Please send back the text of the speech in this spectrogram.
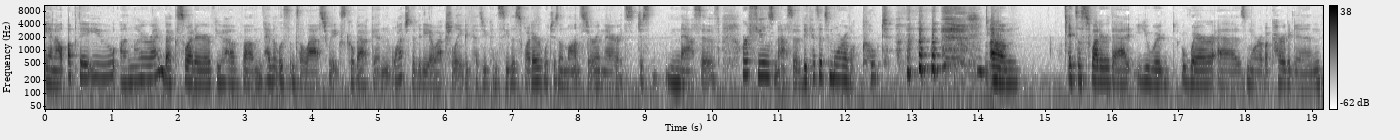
and I'll update you on my Rhinebeck sweater. If you have um, haven't listened to last week's, go back and watch the video actually, because you can see the sweater, which is a monster in there. It's just massive, or feels massive because it's more of a coat. um, it's a sweater that you would wear as more of a cardigan,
